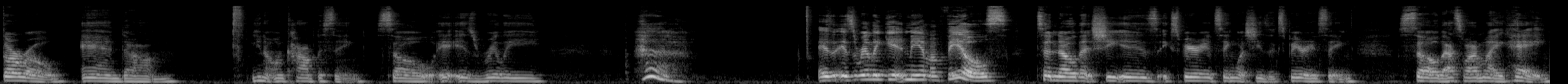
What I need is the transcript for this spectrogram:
thorough and um you know encompassing so it is really it's really getting me in my feels to know that she is experiencing what she's experiencing. So that's why I'm like, hey,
